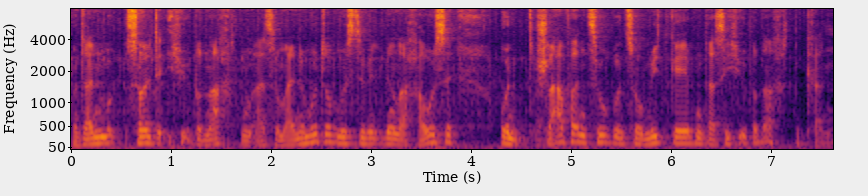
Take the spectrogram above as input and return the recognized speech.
Und dann sollte ich übernachten. Also meine Mutter musste mit mir nach Hause und Schlafanzug und so mitgeben, dass ich übernachten kann.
